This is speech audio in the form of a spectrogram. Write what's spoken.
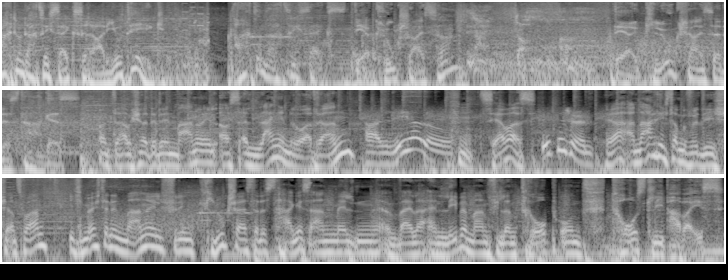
886 Radiothek. 88,6. Der Klugscheißer? Nein, doch. Der Klugscheißer des Tages. Und da habe ich heute den Manuel aus Langenrohr dran. Hallihallo. Hm, servus. Bitteschön. Ja, eine Nachricht haben wir für dich. Und zwar, ich möchte den Manuel für den Klugscheißer des Tages anmelden, weil er ein Lebemann, Philanthrop und Toastliebhaber ist.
